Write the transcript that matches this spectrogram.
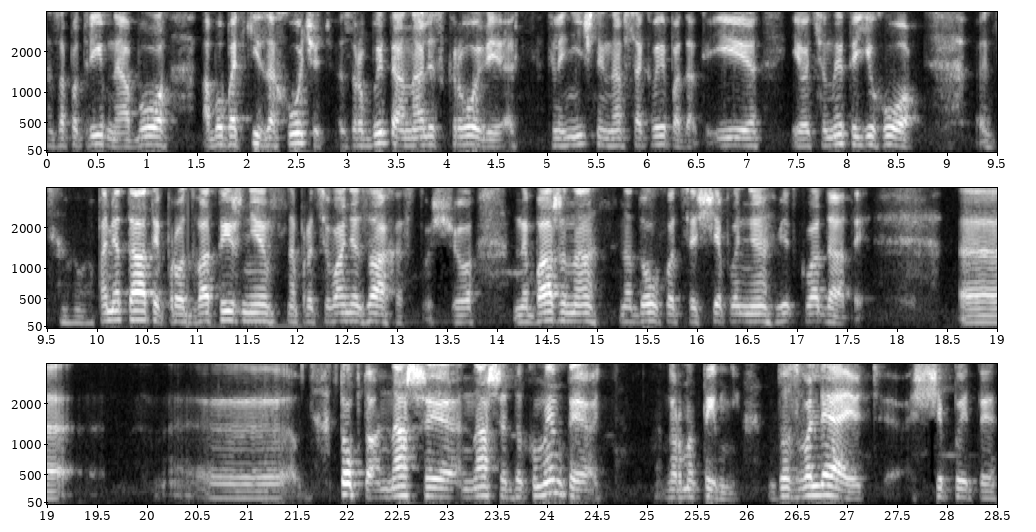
за потрібне, або, або батьки захочуть зробити аналіз крові клінічний на всяк випадок і, і оцінити його, пам'ятати про два тижні напрацювання захисту, що не бажано надовго це щеплення відкладати. Е, е, Тобто наші, наші документи нормативні дозволяють щепити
